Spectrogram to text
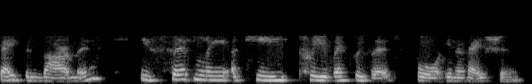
safe environment is certainly a key prerequisite for innovation.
